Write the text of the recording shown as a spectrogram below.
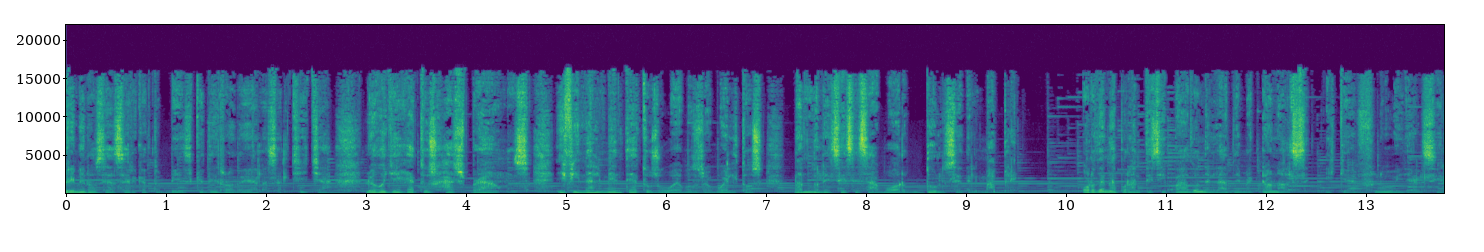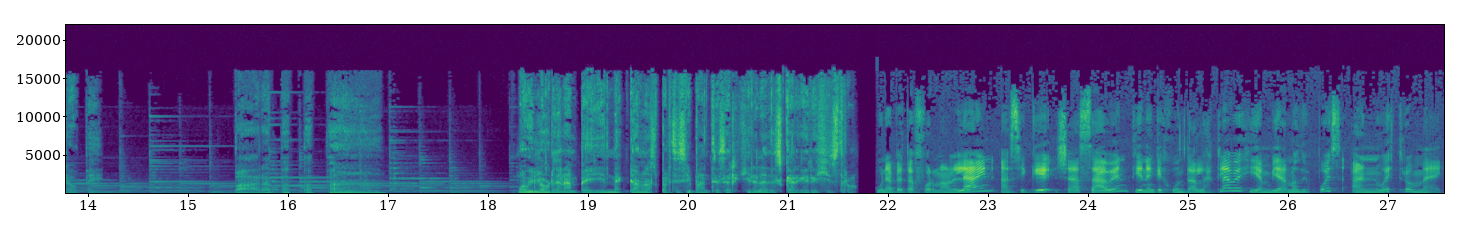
Primero se acerca tu biscuit y rodea la salchicha, luego llega a tus hash browns y finalmente a tus huevos revueltos, dándoles ese sabor dulce del maple. Ordena por anticipado en el app de McDonald's y que fluya el sirope. Para pa pa pa. Móvil Order and Pay en McDonald's participantes requiere la descarga y registro. Una plataforma online, así que ya saben, tienen que juntar las claves y enviarnos después a nuestro mail.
